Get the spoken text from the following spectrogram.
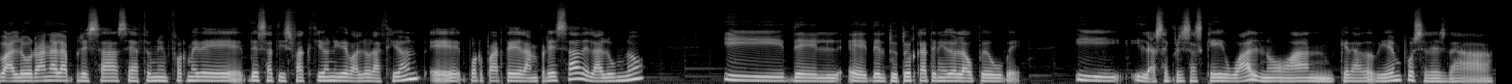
valoran a la empresa, se hace un informe de satisfacción y de valoración por parte de la empresa, del alumno, y eh, del, tutor que ha tenido la UPV. y, las empresas que igual no han quedado bien, pues se les da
